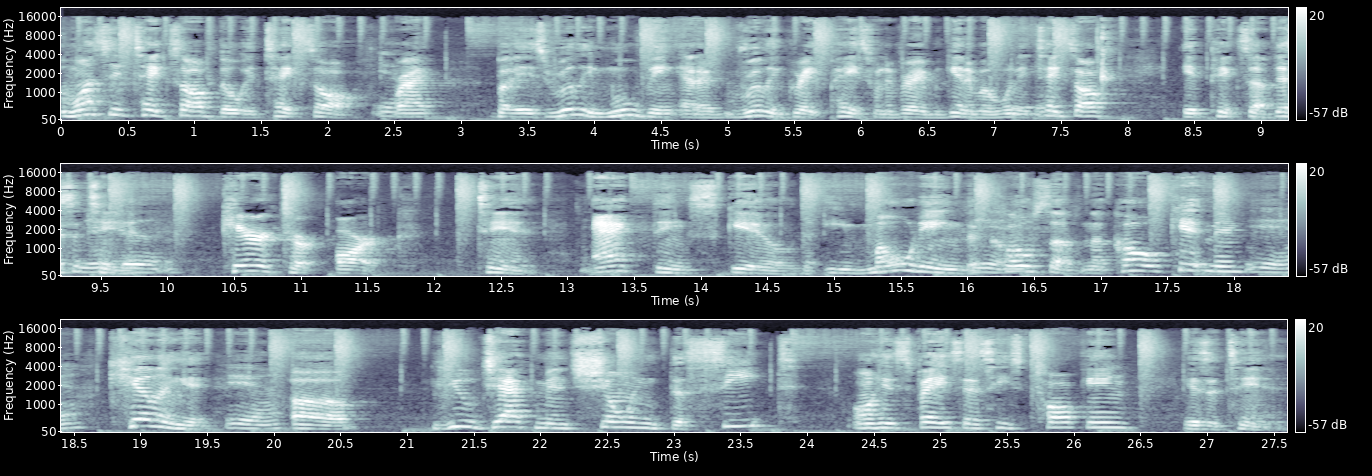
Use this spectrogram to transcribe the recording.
once it takes off, though, it takes off, Yeah. right? But it's really moving at a really great pace from the very beginning. But when it Yeah. takes off, it picks up. That's a Yeah, 10. it. Character arc, 10. Acting skill, the emoting, the Yeah. close ups. Nicole Kidman Yeah. killing it. Yeah. Uh, Hugh Jackman showing deceit on his face as he's talking is a 10.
